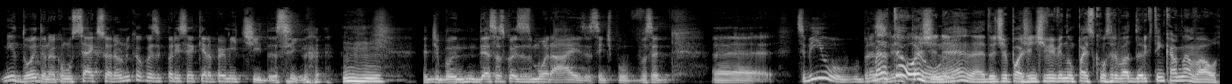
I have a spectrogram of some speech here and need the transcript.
meio doido, né? Como o sexo era a única coisa que parecia que era permitida, assim, né? Uhum. Tipo, dessas coisas morais, assim, tipo, você. É, se bem o o Mas brasileiro. até hoje, né? É Do tipo, a gente vive num país conservador que tem carnaval.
